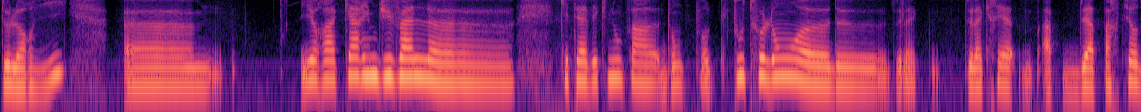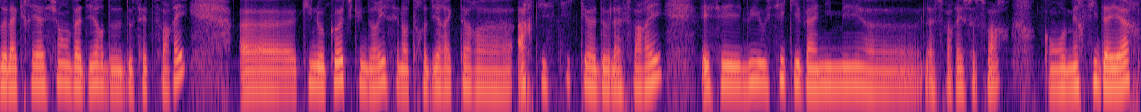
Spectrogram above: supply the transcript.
de leur vie. Euh, il y aura Karim Duval euh, qui était avec nous donc tout au long euh, de, la de à, partir de la création, on va dire, de, cette soirée, euh, nous coach, nourrit, c'est notre directeur euh, artistique de la soirée, et c'est lui aussi qui va animer la soirée ce soir. Qu'on remercie d'ailleurs.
